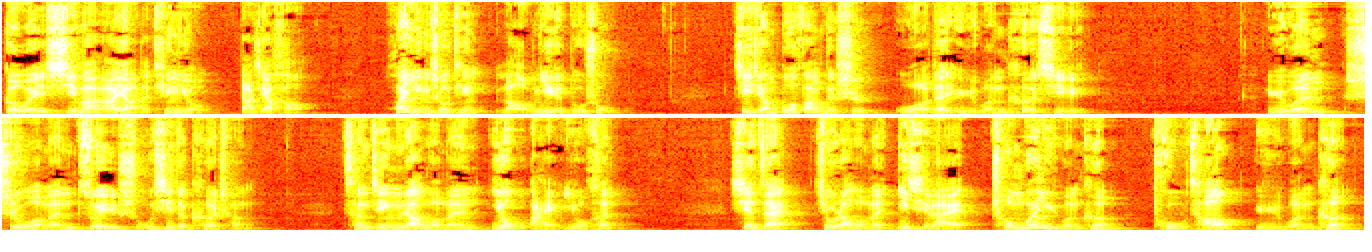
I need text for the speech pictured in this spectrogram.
各位喜马拉雅的听友，大家好，欢迎收听老聂读书。即将播放的是我的语文课系列。语文是我们最熟悉的课程，曾经让我们又爱又恨。现在就让我们一起来重温语文课，吐槽语文课。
